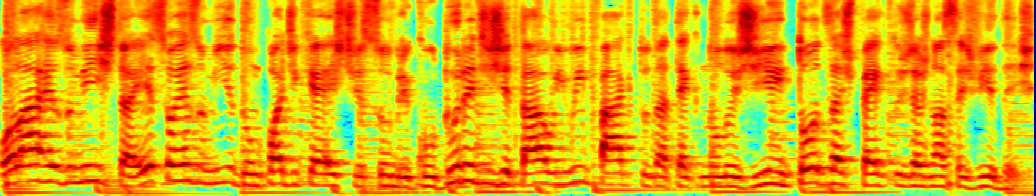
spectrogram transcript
Olá, resumista! Esse é o Resumido, um podcast sobre cultura digital e o impacto da tecnologia em todos os aspectos das nossas vidas.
